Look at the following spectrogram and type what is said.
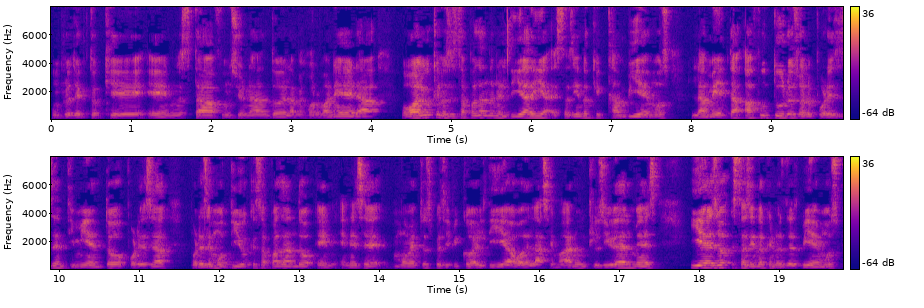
un proyecto que eh, no está funcionando de la mejor manera o algo que nos está pasando en el día a día está haciendo que cambiemos la meta a futuro solo por ese sentimiento, por, esa, por ese motivo que está pasando en, en ese momento específico del día o de la semana o inclusive del mes y eso está haciendo que nos desviemos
